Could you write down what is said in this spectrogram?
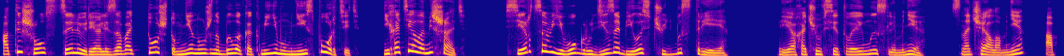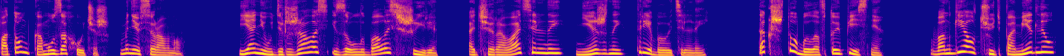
А ты шел с целью реализовать то, что мне нужно было как минимум не испортить. Не хотела мешать. Сердце в его груди забилось чуть быстрее. Я хочу все твои мысли мне. Сначала мне, а потом кому захочешь. Мне все равно. Я не удержалась и заулыбалась шире. Очаровательный, нежный, требовательный. Так что было в той песне? Вангел чуть помедлил,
